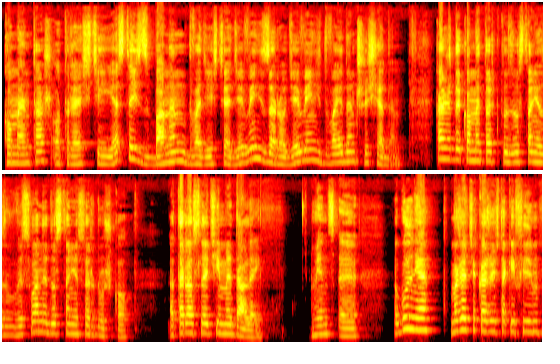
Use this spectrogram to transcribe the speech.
komentarz o treści Jesteś z banem 29092137. Każdy komentarz, który zostanie wysłany, dostanie serduszko. A teraz lecimy dalej. Więc y, ogólnie możecie kojarzyć taki film,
